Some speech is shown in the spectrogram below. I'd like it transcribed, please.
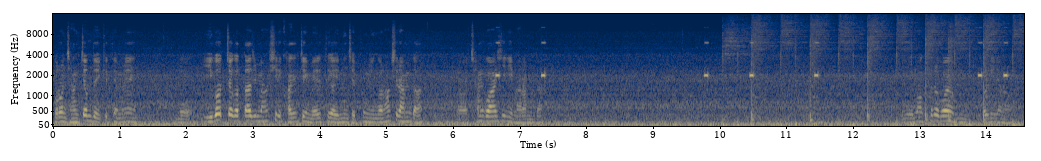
그런 장점도 있기 때문에 뭐 이것저것 따지면 확실히 가격적인 메리트가 있는 제품인 건 확실합니다. 어, 참고하시기 바랍니다. 음악 틀어봐야 뭐 걸리잖아.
